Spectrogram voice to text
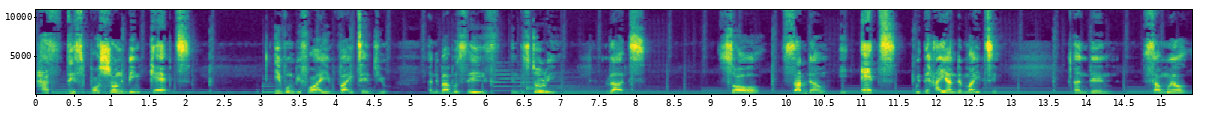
has this portion been kept, even before I invited you. And the Bible says in the story that Saul sat down, he ate with the high and the mighty. And then Samuel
